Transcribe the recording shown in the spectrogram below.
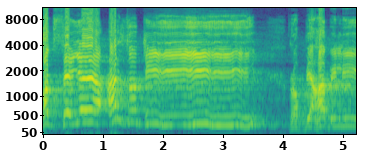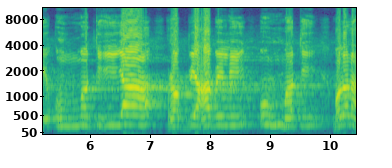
حق سے یہ عرض کی, رب حبلی امتی یا رب حبلی امتی۔ বলো না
